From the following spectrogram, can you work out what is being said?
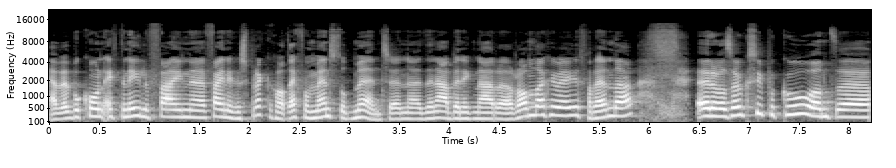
we hebben gewoon echt een hele fijn, fijne gesprekken gehad. Echt van mens tot mens. En daarna ben ik naar Randa geweest, Renda. En dat was ook super cool, want uh,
